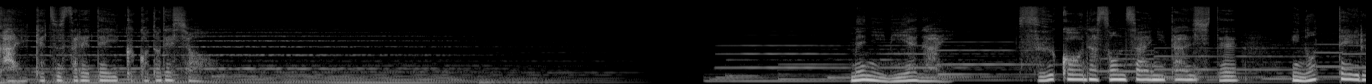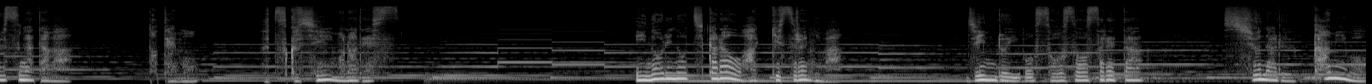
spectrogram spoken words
解決されていくことでしょう。目に見えない崇高な存在に対して祈っている姿はとても美しいものです。祈りの力を発揮するには人類を創造された主なる神を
